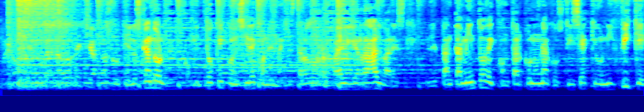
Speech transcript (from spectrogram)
Bueno, el de Chiapas, Rutilio Escandón, comentó que coincide con el magistrado Rafael Guerra Álvarez en el planteamiento de contar con una justicia que unifique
